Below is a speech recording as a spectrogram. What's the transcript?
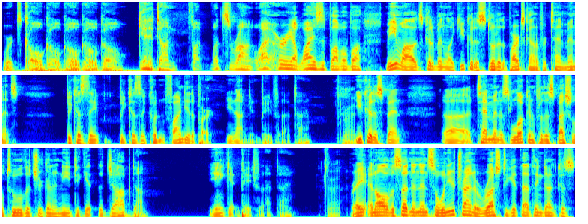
where it's go, go, go, go, go, get it done. Fuck, what's wrong? Why hurry up? Why is it blah blah blah? Meanwhile, it could have been like you could have stood at the parts counter for ten minutes because they because they couldn't find you the part. You're not getting paid for that time. Right. You could have spent uh, ten minutes looking for the special tool that you're going to need to get the job done. You ain't getting paid for that time Right. right? And all of a sudden, and then so when you're trying to rush to get that thing done because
